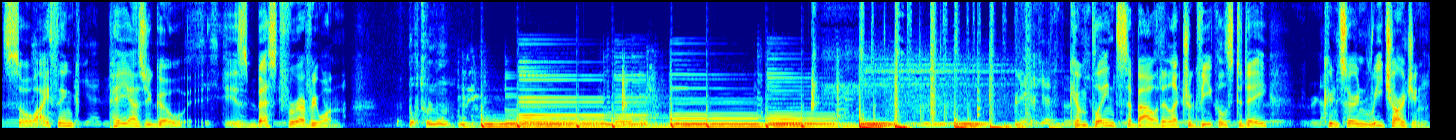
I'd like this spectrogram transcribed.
So I think pay as you go is best for everyone. Complaints about electric vehicles today concern recharging,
